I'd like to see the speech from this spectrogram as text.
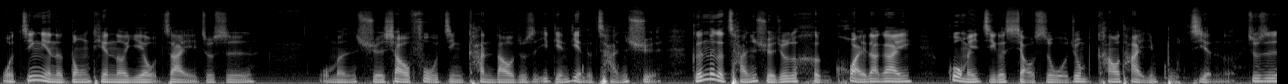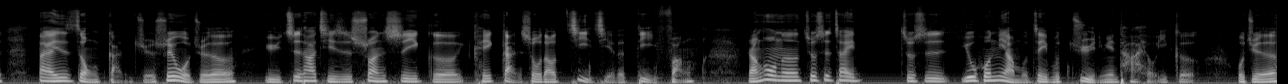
我今年的冬天呢，也有在就是我们学校附近看到就是一点点的残雪，可是那个残雪就是很快，大概。过没几个小时，我就看到它已经不见了，就是大概是这种感觉。所以我觉得宇治它其实算是一个可以感受到季节的地方。然后呢，就是在就是《u h o n i a m 这部剧里面，它还有一个我觉得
